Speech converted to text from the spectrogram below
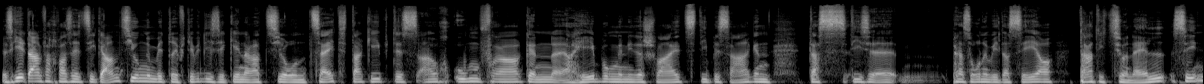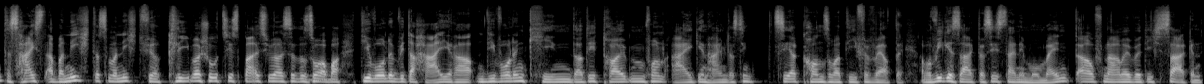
Es gibt einfach, was jetzt die ganz Jungen betrifft, eben diese Generation Z, da gibt es auch Umfragen, Erhebungen in der Schweiz, die besagen, dass diese Personen wieder sehr traditionell sind. Das heißt aber nicht, dass man nicht für Klimaschutz ist beispielsweise oder so, aber die wollen wieder heiraten, die wollen Kinder, die träumen von Eigenheim. Das sind sehr konservative Werte. Aber wie gesagt, das ist eine Momentaufnahme, würde ich sagen.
